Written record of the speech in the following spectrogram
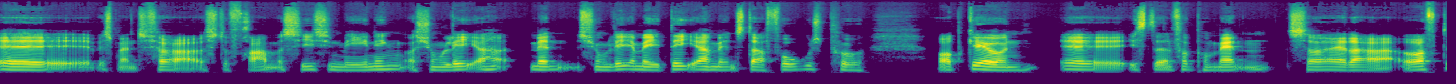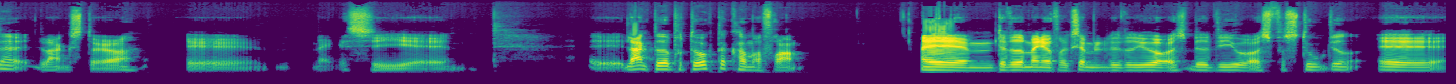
Øh, hvis man tør stå frem og sige sin mening og jonglere, men jonglere med idéer, mens der er fokus på opgaven øh, i stedet for på manden, så er der ofte langt større, øh, man kan sige, øh, øh, langt bedre produkter kommer frem. Øh, det ved man jo for eksempel, ved ved, jo også, ved vi jo også fra studiet, øh,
